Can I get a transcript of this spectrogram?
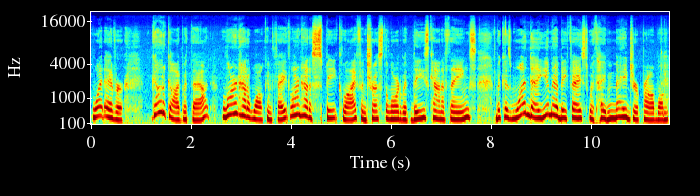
whatever. Go to God with that. Learn how to walk in faith. Learn how to speak life and trust the Lord with these kind of things because one day you may be faced with a major problem.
